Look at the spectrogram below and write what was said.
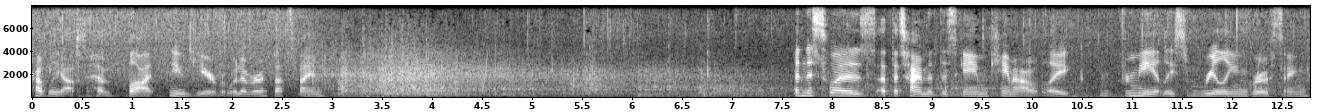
Probably ought to have bought new gear, but whatever, that's fine. And this was, at the time that this game came out, like, for me at least, really engrossing.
